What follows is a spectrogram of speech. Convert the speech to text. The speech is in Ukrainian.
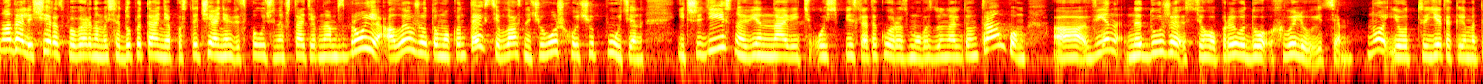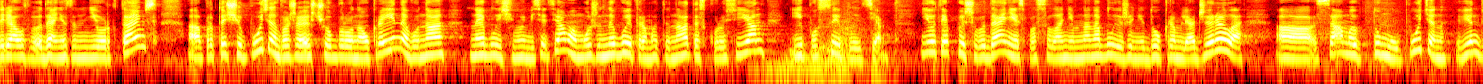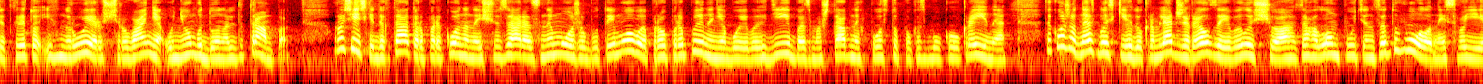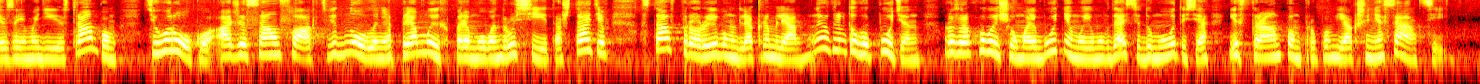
Ну а далі ще раз повернемося до питання постачання від Сполучених Штатів нам зброї, але вже у тому контексті, власне, чого ж хоче Путін, і чи дійсно він навіть ось після такої розмови з Дональдом Трампом він не дуже з цього приводу хвилюється. Ну і от є такий матеріал в виданні The New York Times про те, що Путін вважає, що оборона України вона найближчими місяцями може не витримати натиску росіян і посиплеться. І от як пише видання з посиланням на наближені до Кремля джерела, саме тому Путін він відкрито ігнорує розчарування у ньому Дональда Трампа. Російський диктатор переконаний, що зараз не може бути й мови про припинення бойових дій без масштабних поступок з боку України. Також одне з близьких до Кремля джерел заявило, що загалом Путін задоволений своєю взаємодією з Трампом цього року, адже сам факт відновлення прямих перемовин Росії та Штатів став проривом для Кремля. Ну і окрім того, Путін розраховує, що у майбутньому йому вдасться домовитися із Трампом про пом'якшення санкцій.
